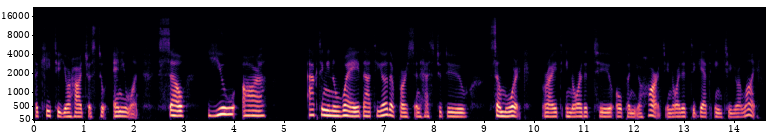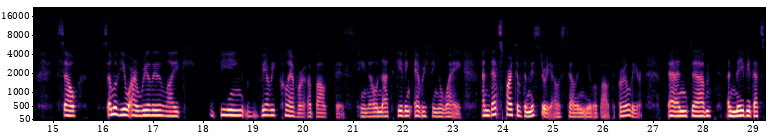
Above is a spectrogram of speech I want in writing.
the key to your heart just to anyone. So you are acting in a way that the other person has to do some work right? In order to open your heart, in order to get into your life. So, some of you are really like being very clever about this, you know, not giving everything away. And that's part of the mystery I was telling you about earlier. And um, and maybe that's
